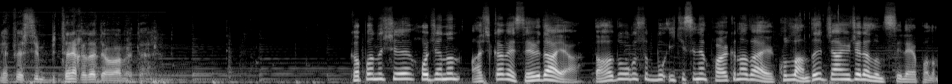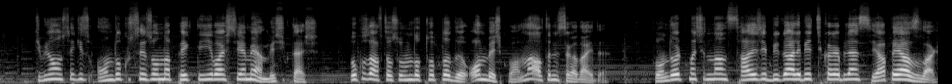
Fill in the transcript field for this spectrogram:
nefesin bitene kadar devam eder. Kapanışı hocanın aşka ve sevdaya, daha doğrusu bu ikisinin farkına dair kullandığı Can Yücel alıntısıyla yapalım. 2018-19 sezonuna pek de iyi başlayamayan Beşiktaş, 9 hafta sonunda topladığı 15 puanla 6. sıradaydı. Son 4 maçından sadece bir galibiyet çıkarabilen siyah beyazlılar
